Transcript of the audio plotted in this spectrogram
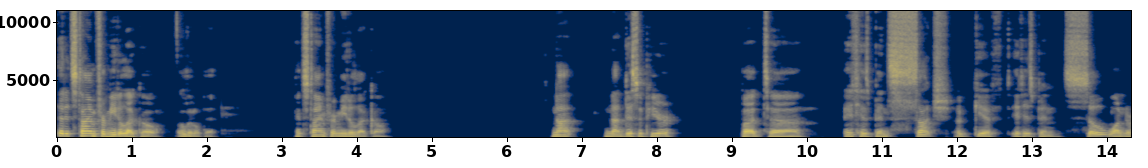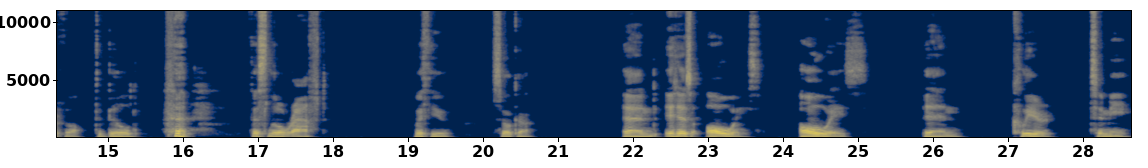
that it's time for me to let go a little bit. It's time for me to let go. Not not disappear, but uh, it has been such a gift. It has been so wonderful to build this little raft with you, Silke. And it has always, always been clear to me.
